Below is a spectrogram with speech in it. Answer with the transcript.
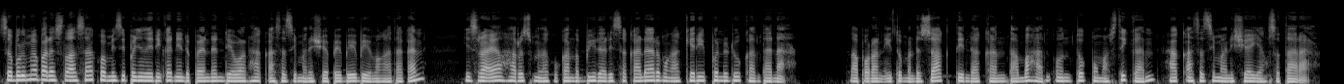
Sebelumnya pada Selasa, Komisi Penyelidikan Independen Dewan Hak Asasi Manusia PBB mengatakan Israel harus melakukan lebih dari sekadar mengakhiri pendudukan tanah. Laporan itu mendesak tindakan tambahan untuk memastikan hak asasi manusia yang setara.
